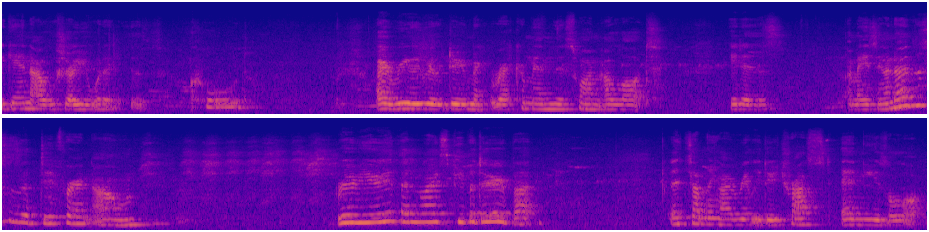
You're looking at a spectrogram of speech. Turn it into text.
Again, I will show you what it is called. I really, really do recommend this one a lot. It is amazing. I know this is a different um, review than most people do, but it's something I really do trust and use a lot.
